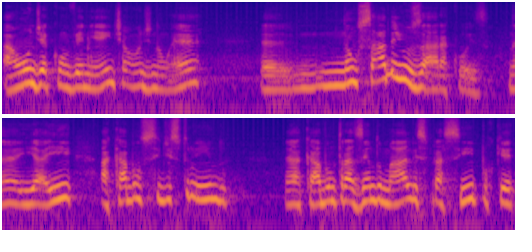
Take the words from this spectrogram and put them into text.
aonde é conveniente, aonde não é, é não sabem usar a coisa. Né? E aí acabam se destruindo, né? acabam trazendo males para si, porque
